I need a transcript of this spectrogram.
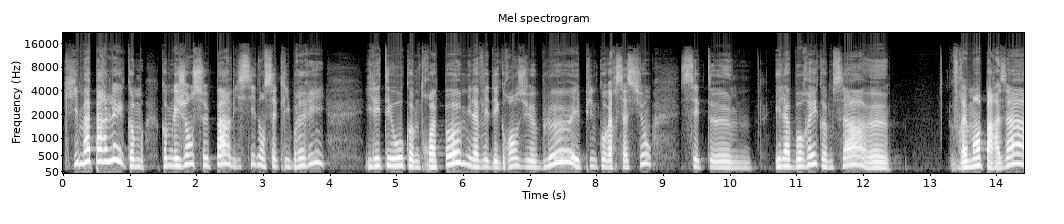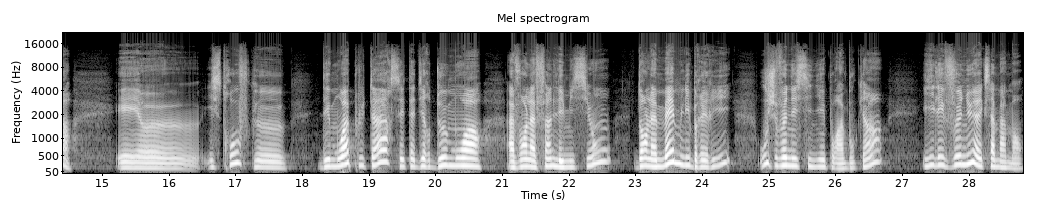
qui m'a parlé, comme, comme les gens se parlent ici dans cette librairie. Il était haut comme trois pommes, il avait des grands yeux bleus, et puis une conversation s'est euh, élaborée comme ça, euh, vraiment par hasard. Et euh, il se trouve que des mois plus tard, c'est-à-dire deux mois avant la fin de l'émission, dans la même librairie où je venais signer pour un bouquin, il est venu avec sa maman.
